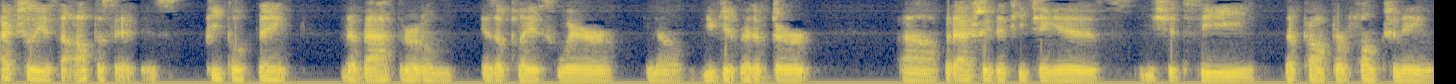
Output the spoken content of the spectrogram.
actually it's the opposite is people think the bathroom is a place where, you know, you get rid of dirt. Uh, but actually the teaching is you should see the proper functioning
